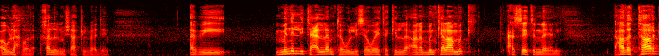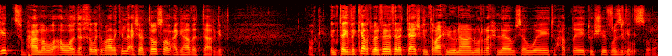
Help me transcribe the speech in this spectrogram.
أو لحظة لا خلي المشاكل بعدين. أبي من اللي تعلمته واللي سويته كله أنا من كلامك حسيت إنه يعني هذا ال target سبحان الله الله دخلك بهذا كله عشان توصل حق هذا التارجت أوكي. أنت ذكرت ب 2013 كنت رايح اليونان والرحلة وسويت وحطيت وشفت وزقت الصورة.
